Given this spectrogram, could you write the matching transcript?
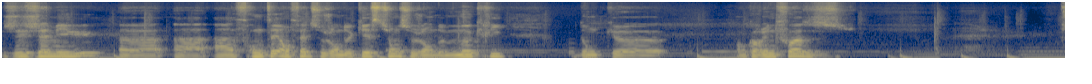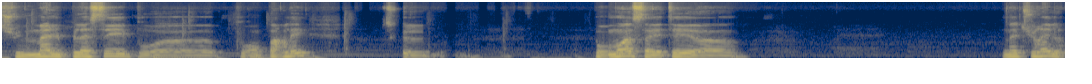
jamais eu euh, à, affronter en fait ce genre de questions, ce genre de moqueries. Donc, euh, encore une fois, je, suis mal placé pour, euh, pour en parler. Parce que pour moi, ça a été naturel.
